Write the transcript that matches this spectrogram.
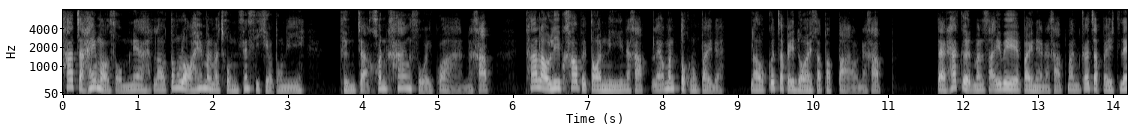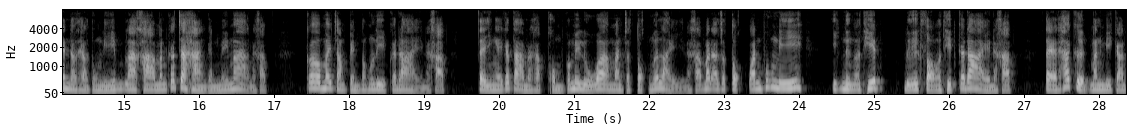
ถ้าจะให้เหมาะสมเนี่ยเราต้องรอให้มันมาชนเส้นสีเขียวตรงนี้ ถึงจะค่อนข้างสวยกว่านะครับ ถ้าเรารีบเข้าไปตอนนี้นะครับ แล้วมันตกลงไปเนี่ย เราก็จะไปดอยซับเปล่านะครับ แต่ถ้าเกิดมันไซด์เวย์ไปเนี่ยนะครับ มันก็จะไปเล่นแถวๆตรงนี้ ราคามันก็จะห่างกันไม่มากนะครับ ก็ไม่จำเป็นต้องรีบก็ได้นะครับ แต่ยังไงก็ตามนะครับ ผมก็ไม่รู้ว่ามันจะตกเมื่อไหร่นะครับ มันอาจจะตกวันพรุ่งนี้อีกหนึ่งอาทิตย์ หรืออีกสองอาทิตย์ก็ได้นะครับ แต่ถ้าเกิดมันมีการ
